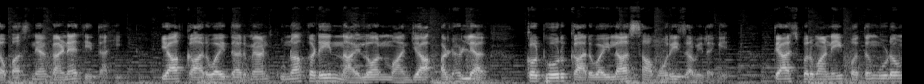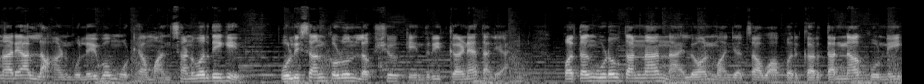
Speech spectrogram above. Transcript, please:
तपासण्या करण्यात येत आहे. या कारवाई दरम्यान कुणाकडे नायलॉन मांजा आढळल्यास कठोर कारवाईला सामोरे जावे लागेल. त्याचप्रमाणे पतंग उडवणाऱ्या लहान मुले व मोठ्या माणसांवर देखील पोलिसांकडून लक्ष केंद्रित करण्यात आले आहे. पतंग उडवताना नायलॉन मांजाचा वापर करताना कोणी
